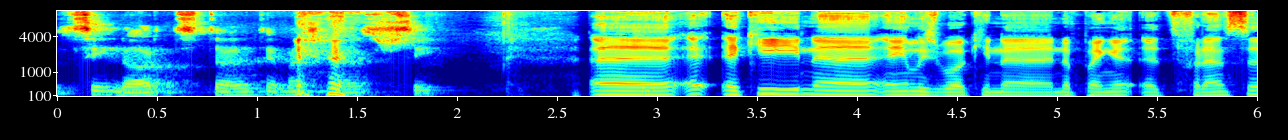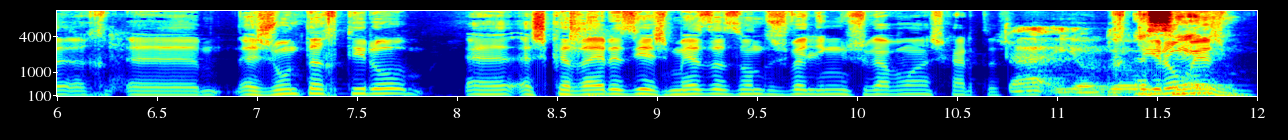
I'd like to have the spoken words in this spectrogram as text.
Sim, Norte tem, tem mais casos, sim. Uh, aqui na, em Lisboa, aqui na, na Penha de França, uh, a junta retirou uh, as cadeiras e as mesas onde os velhinhos jogavam as cartas. Ah, e onde eu... Tirou mesmo.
